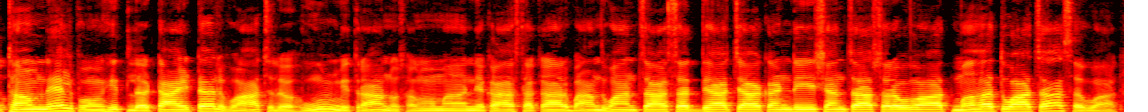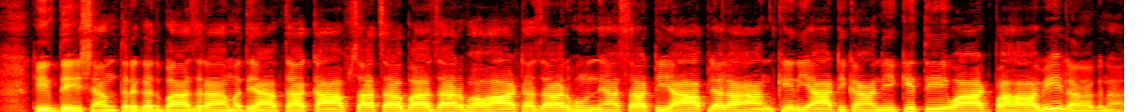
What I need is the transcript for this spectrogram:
थंबनेल पोहितलं टायटल वाचलं होऊन मित्रांनो सामान्य कास्तकार बांधवांचा सध्याच्या कंडिशनचा सर्वात महत्त्वाचा सवाल की देशांतर्गत बाजारामध्ये आता कापसाचा बाजारभाव आठ हजार होण्यासाठी आपल्याला आणखीन या ठिकाणी किती वाट पाहावी लागणार?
